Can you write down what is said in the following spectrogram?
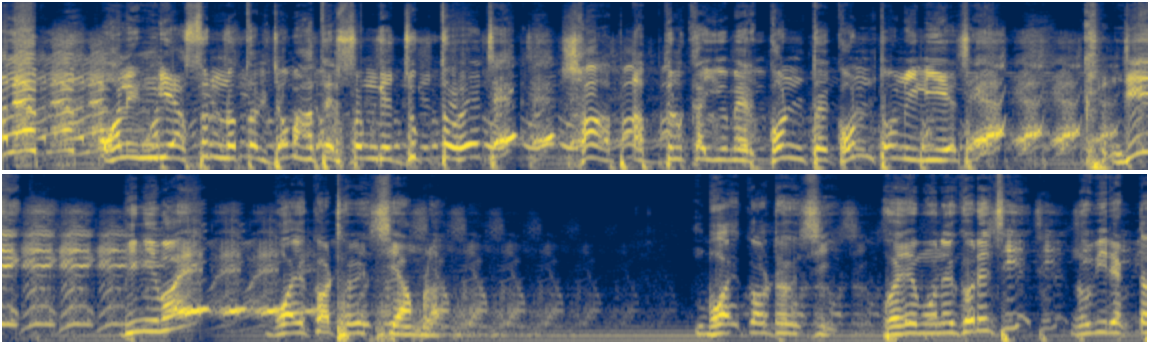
আলেম অল ইন্ডিয়া সুন্নতল জামাতের সঙ্গে যুক্ত হয়েছে, সব আব্দুল কাইয়ুমের কণ্ঠে কণ্ঠ মিলিয়েছে। বিনিময়ে বয়কট হয়েছি আমরা। বয়কট হয়েছি। হয়ে মনে করেছি নবীর একটা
